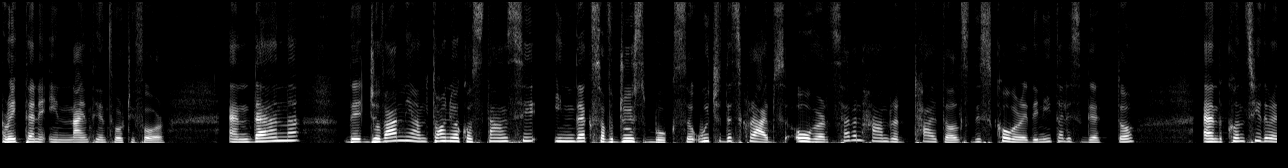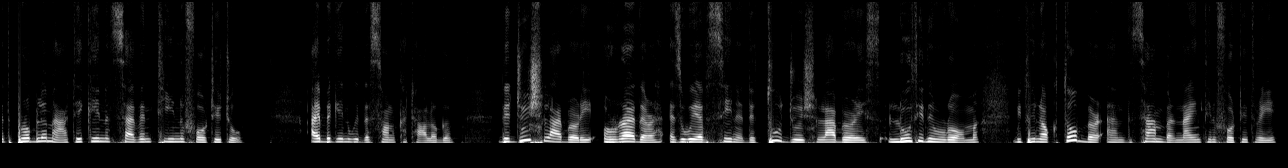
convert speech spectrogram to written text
written in 1934. And then the Giovanni Antonio Costanzi Index of Jewish Books, which describes over 700 titles discovered in Italy's ghetto and considered problematic in 1742. I begin with the Sonne catalogue. The Jewish library, or rather, as we have seen, the two Jewish libraries looted in Rome between October and December 1943,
